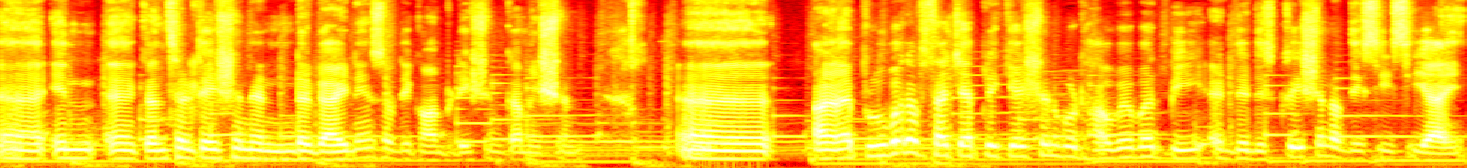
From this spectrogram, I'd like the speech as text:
uh, in uh, consultation and under guidance of the competition commission approval of such application would however be at the discretion of the cci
